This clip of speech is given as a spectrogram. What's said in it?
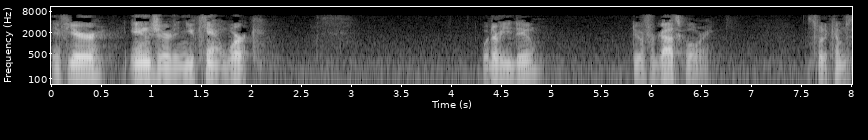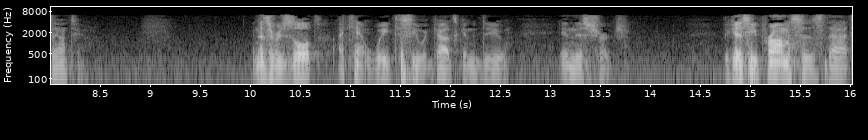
if you're injured and you can't work. Whatever you do, do it for God's glory. That's what it comes down to. And as a result, I can't wait to see what God's going to do in this church. Because He promises that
